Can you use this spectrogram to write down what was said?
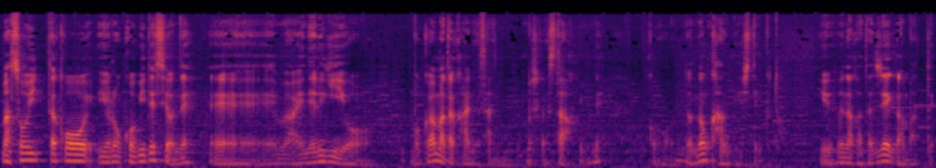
まあそういったこう喜びですよね。えー、まあエネルギーを僕はまた患者さんに、もしくはスタッフにね、こうどんどん還元していくというふうな形で頑張って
